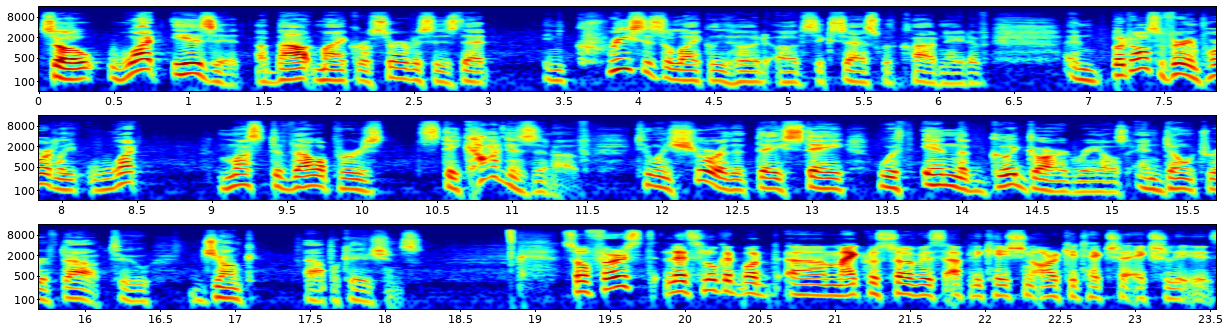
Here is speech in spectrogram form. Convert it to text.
So what is it about microservices that increases the likelihood of success with cloud native, and, but also very importantly, what must developers stay cognizant of to ensure that they stay within the good guardrails and don't drift out to junk applications? So first, let's look at what uh, microservice application architecture actually is.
